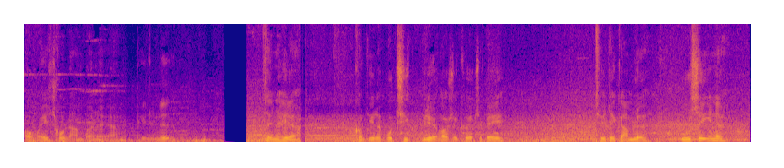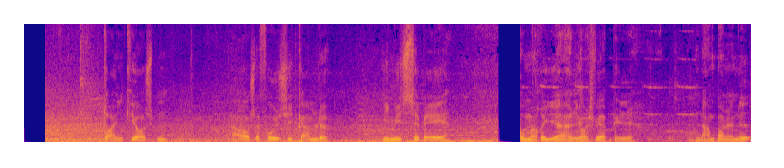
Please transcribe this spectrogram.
Og retrolamperne er pillet ned. Den her konditorbutik bliver også kørt tilbage til det gamle udseende. Døgnkiosken har også fået sit gamle image tilbage. På Maria har de også ved at pille lamperne ned.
